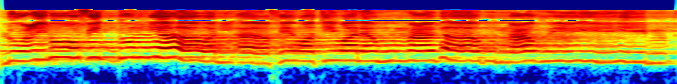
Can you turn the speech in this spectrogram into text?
لعنوا في الدنيا والآخرة ولهم عذاب عظيم.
